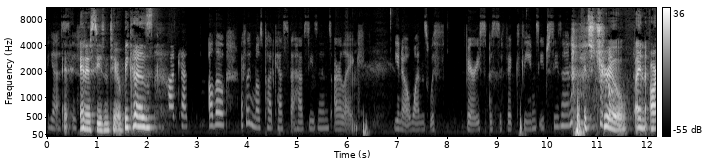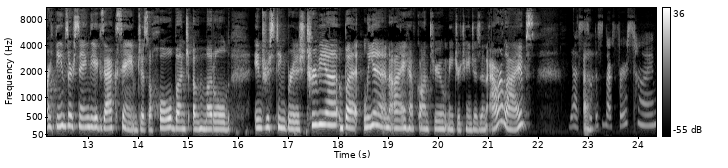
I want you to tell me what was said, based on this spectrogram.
Yes. It, it is season two because podcast. Although I feel like most podcasts that have seasons are like, you know, ones with very specific themes each season. it's true. And our themes are saying the exact same, just a whole bunch of muddled, interesting British trivia. But Leah and I have gone through major changes in our lives. Yes. Uh, So this is our first time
